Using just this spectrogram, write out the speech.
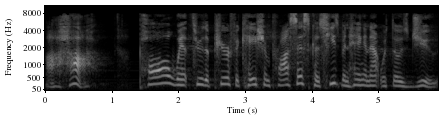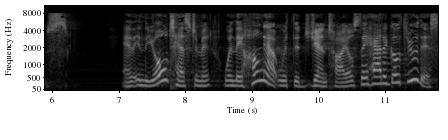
aha, Paul went through the purification process because he's been hanging out with those Jews. And in the Old Testament, when they hung out with the Gentiles, they had to go through this.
